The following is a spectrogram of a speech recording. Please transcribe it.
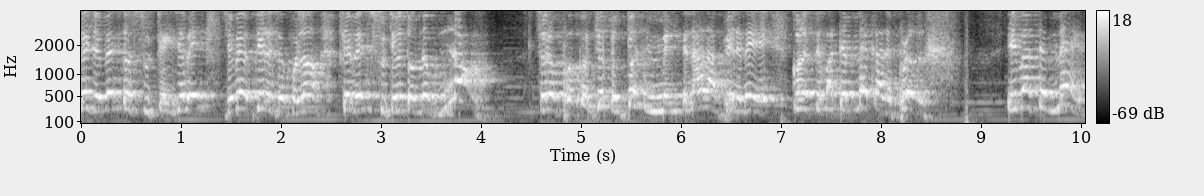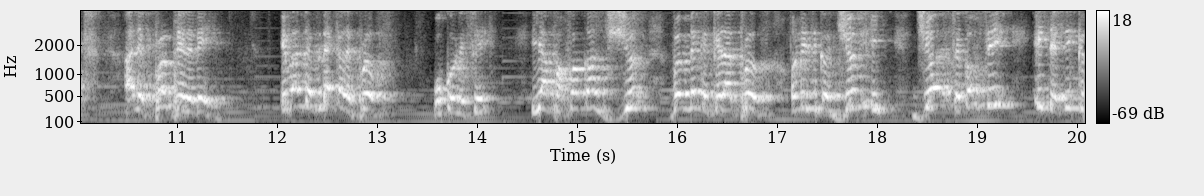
que je vais te soutenir, je vais, je vais aider les orphelins, je vais soutenir ton œuvre. Non! C'est le peu que Dieu te donne maintenant, la bien-aimée, que le Seigneur va te mettre à l'épreuve. Il va te mettre à l'épreuve, bien-aimé. Il va te mettre à l'épreuve. Vous connaissez? Il y a parfois quand Dieu veut mettre quelqu'un à l'épreuve, on dit que Dieu, Dieu c'est comme si il te dit que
